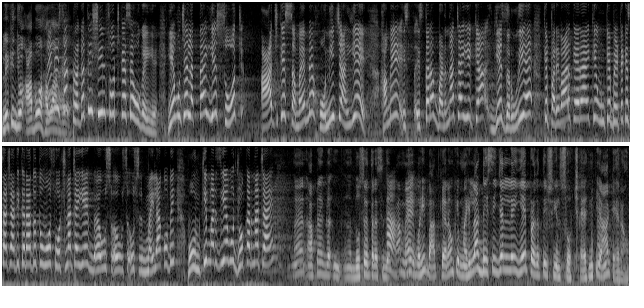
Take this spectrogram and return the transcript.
लेकिन जो आबो नहीं हवा नहीं है सर प्रगतिशील सोच कैसे हो गई है ये मुझे लगता है ये सोच आज के समय में होनी चाहिए। हमें इस इस तरफ़ बढ़ना चाहिए। क्या ये ज़रूरी है कि परिवार कह रहा है कि उनके बेटे के साथ शादी करा दो तो वो सोचना चाहिए उस उस, उस महिला को भी वो उनकी मर्ज़ी है वो जो करना चाहे। मैं आपने दूसरे तरह से देखा हाँ, मैं वही बात कह रहा हूँ कि महिला डिसीज़न ले ये प्रगतिशील सोच है मैं यहाँ कह रहा हूँ।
